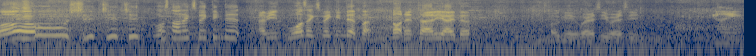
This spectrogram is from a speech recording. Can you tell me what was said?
Oh shit shit shit! Was not expecting that. I mean, was expecting that, but not entirely either. Okay, where is he? Where is he? Behind.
